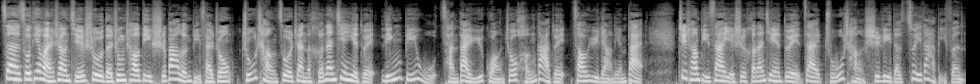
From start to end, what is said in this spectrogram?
在昨天晚上结束的中超第十八轮比赛中主场作战的河南建业队零比五惨败于广州恒大队遭遇两连败。这场比赛也是河南建业队在主场失利的最大比分。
